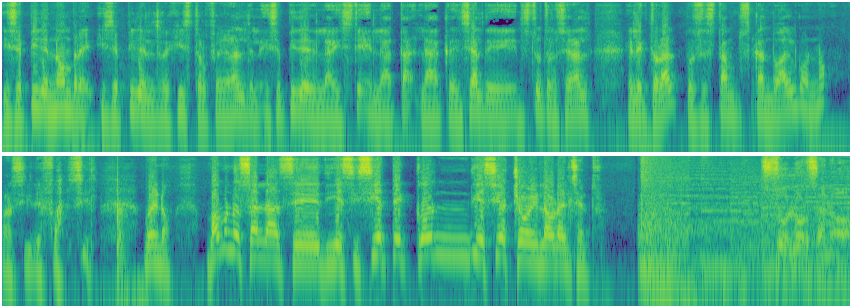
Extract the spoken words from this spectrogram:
y se pide nombre y se pide el registro federal de, y se pide la, la, la credencial del Instituto Nacional Electoral, pues están buscando algo, ¿no? Así de fácil. Bueno, vámonos a las 17 eh, con 18 en la hora del centro. Solórzano,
